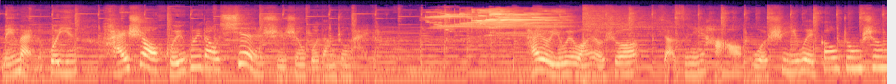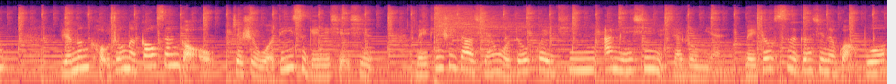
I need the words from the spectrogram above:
美满的婚姻，还是要回归到现实生活当中来的。还有一位网友说：“小子你好，我是一位高中生。”人们口中的高三狗，这是我第一次给你写信。每天睡觉前，我都会听安眠心语在入眠。每周四更新的广播，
